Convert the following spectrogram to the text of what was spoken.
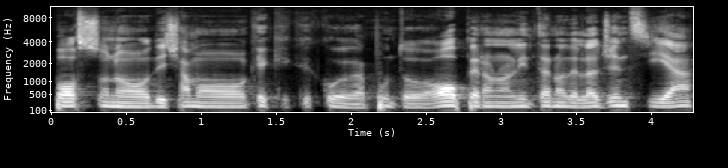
possono, diciamo, che, che, che appunto operano all'interno dell'agenzia.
